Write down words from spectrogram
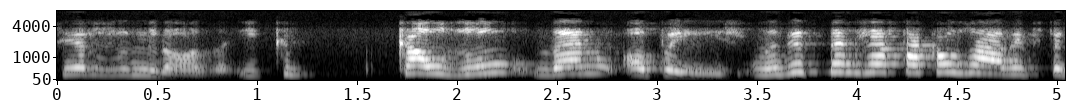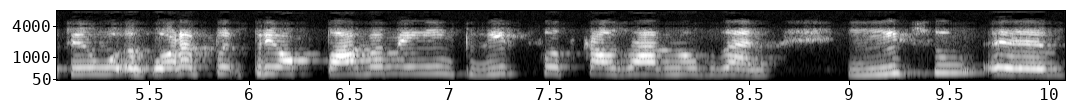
ser generosa e que causou dano ao país. Mas esse dano já está causado e, portanto, eu agora preocupava-me em impedir que fosse causado novo dano. E isso eh,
